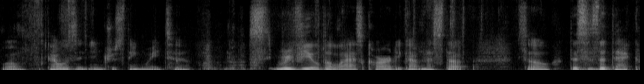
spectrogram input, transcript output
Well, that was an interesting way to reveal the last card. It got messed up. So, this is the deck.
